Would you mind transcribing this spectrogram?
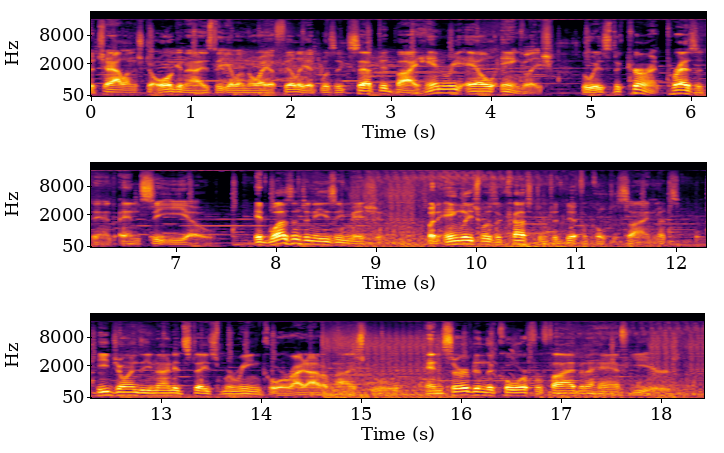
The challenge to organize the Illinois affiliate was accepted by Henry L. English, who is the current president and CEO. It wasn't an easy mission, but English was accustomed to difficult assignments. He joined the United States Marine Corps right out of high school and served in the Corps for five and a half years.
